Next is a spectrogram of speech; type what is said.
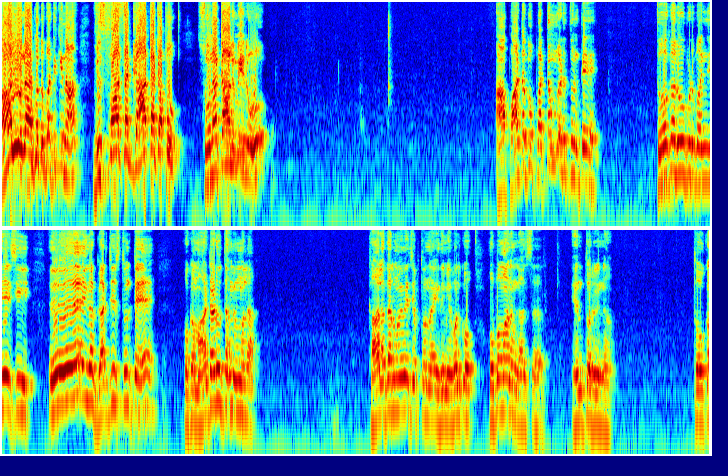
కాళ్ళు నాకుతూ బతికిన విశ్వాసఘాతకపు సునకాలు మీరు ఆ పాటకు పట్టం కడుతుంటే తోకలూపుడు పనిచేసి ఏ ఇక గర్జిస్తుంటే ఒక మాట అడుగుతా మిమ్మల కాలధర్మమే చెప్తున్నా ఇది మీ ఎవరికో ఉపమానం కాదు సార్. ఎంతో రినా. తోక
